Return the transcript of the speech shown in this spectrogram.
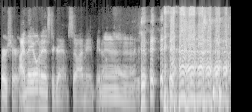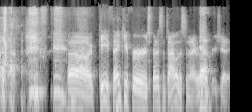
for sure. And they own Instagram, so I mean, you know. Yeah. Uh, Keith, thank you for spending some time with us tonight. Really Yeah. appreciate it.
